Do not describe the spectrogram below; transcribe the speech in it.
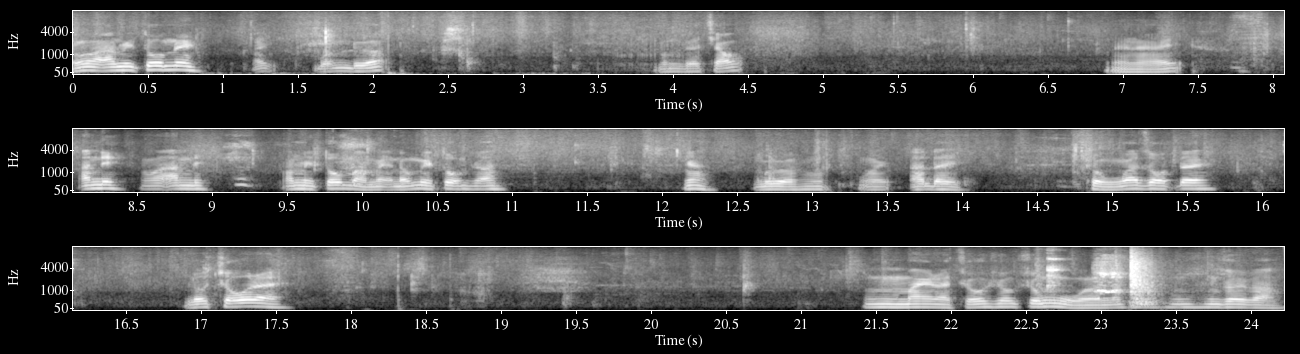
Đúng rồi, ăn mì tôm đi. Đấy, bốn đứa. Bốn đứa cháu. Này này. Ăn đi, không ăn đi. Ăn mì tôm mà mẹ nấu mì tôm cho ăn. Nha, mưa không? Ngoài, à đây. Thủng qua rột đây. Lỗ chỗ đây. Ừ, may là chỗ chỗ chỗ ngủ là nó không, không, không rơi vào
